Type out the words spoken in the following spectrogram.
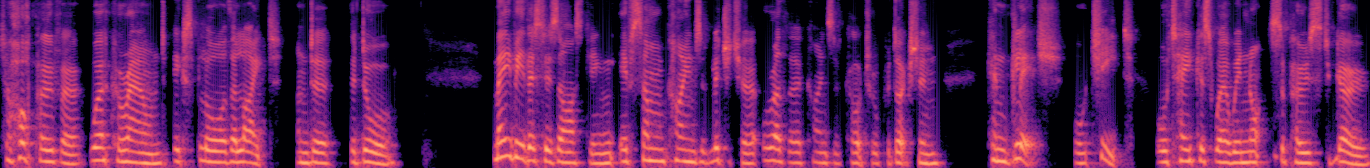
to hop over, work around, explore the light under the door? Maybe this is asking if some kinds of literature or other kinds of cultural production can glitch or cheat or take us where we're not supposed to go.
